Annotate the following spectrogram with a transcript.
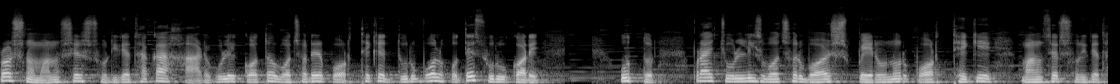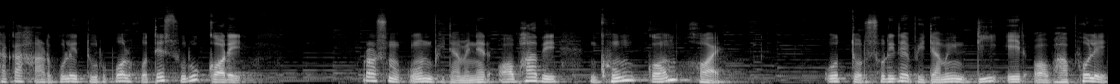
প্রশ্ন, মানুষের শরীরে থাকা হাড়গুলি কত বছরের পর থেকে দুর্বল হতে শুরু করে? উত্তর, প্রায় চল্লিশ বছর বয়স পেরোনোর পর থেকে মানুষের শরীরে থাকা হাড়গুলি দুর্বল হতে শুরু করে। প্রশ্ন, কোন ভিটামিনের অভাবে ঘুম কম হয়? উত্তর, শরীরে ভিটামিন ডি এর অভাব হলে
